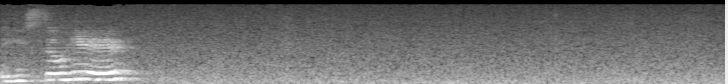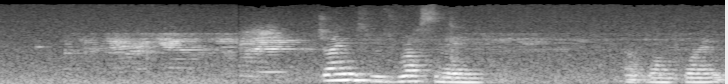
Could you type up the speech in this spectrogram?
Are you still here? James was rustling at one point.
